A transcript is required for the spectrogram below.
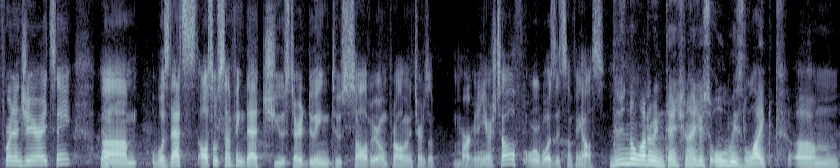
for an engineer, I'd say. Yeah. Um, was that also something that you started doing to solve your own problem in terms of marketing yourself, or was it something else? There's no other intention. I just always liked, um,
